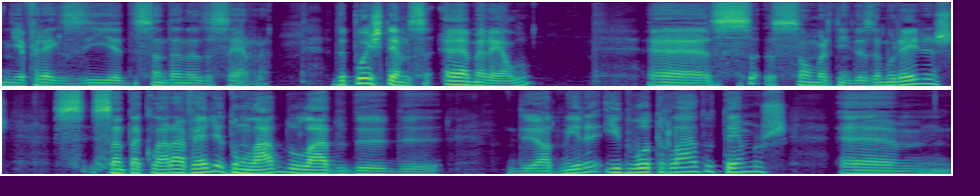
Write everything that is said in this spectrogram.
e a freguesia de Santana da Serra. Depois temos a amarelo, a São Martim das Amoreiras, Santa Clara a Velha, de um lado, do lado de, de, de e do outro lado temos, um,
